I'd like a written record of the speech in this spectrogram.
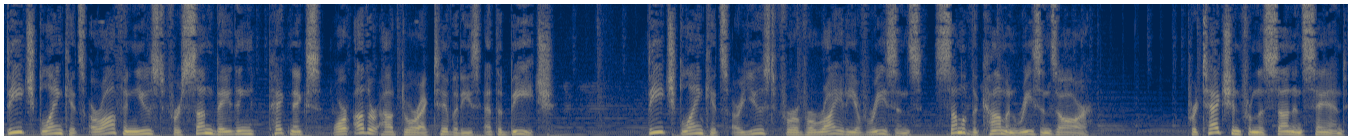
Beach blankets are often used for sunbathing, picnics, or other outdoor activities at the beach. Beach blankets are used for a variety of reasons, some of the common reasons are Protection from the sun and sand,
